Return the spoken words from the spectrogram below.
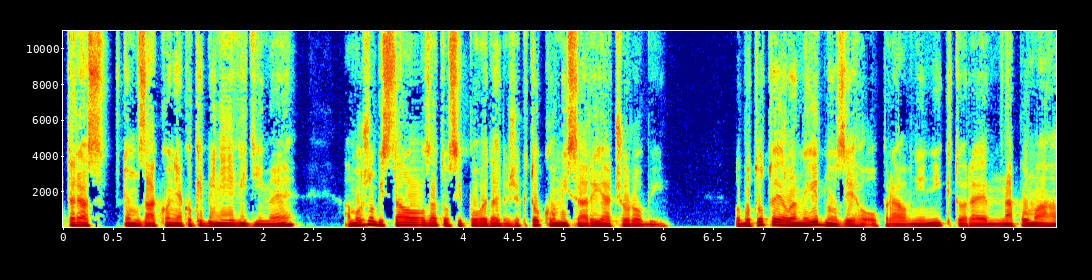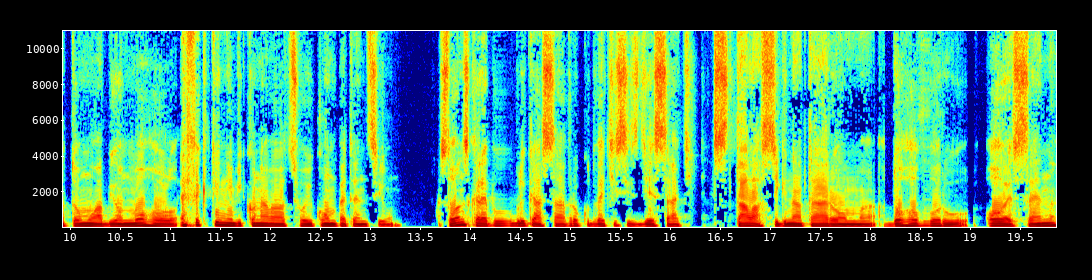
teraz v tom zákone ako keby nevidíme. A možno by stalo za to si povedať, že kto komisár je a čo robí. Lebo toto je len jedno z jeho oprávnení, ktoré napomáha tomu, aby on mohol efektívne vykonávať svoju kompetenciu. Slovenská republika sa v roku 2010 stala signatárom dohovoru OSN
